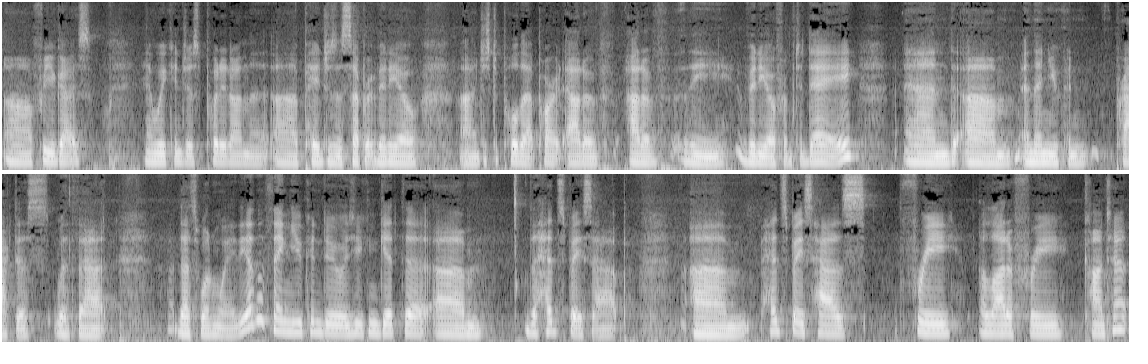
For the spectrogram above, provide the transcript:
uh, for you guys. And we can just put it on the uh, page as a separate video, uh, just to pull that part out of out of the video from today, and um, and then you can practice with that. That's one way. The other thing you can do is you can get the um, the Headspace app. Um, Headspace has free a lot of free content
